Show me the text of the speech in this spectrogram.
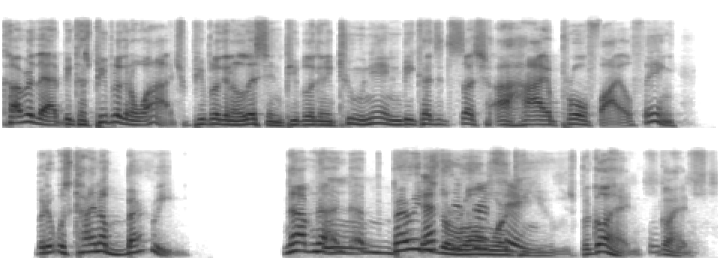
cover that because people are going to watch, people are going to listen, people are going to tune in because it's such a high profile thing. But it was kind of buried. Not, not mm, buried is the wrong word to use, but go ahead. Go ahead. What's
